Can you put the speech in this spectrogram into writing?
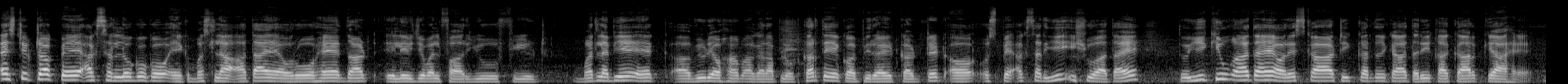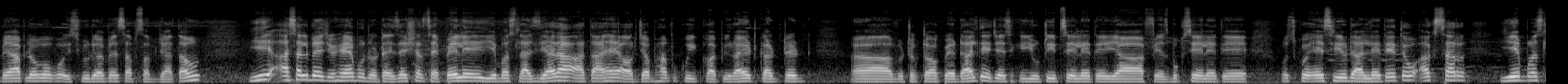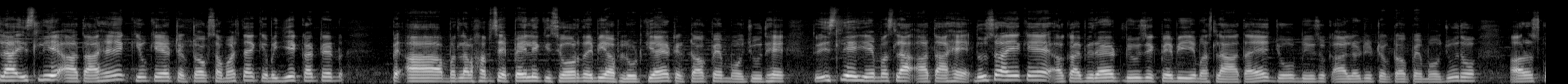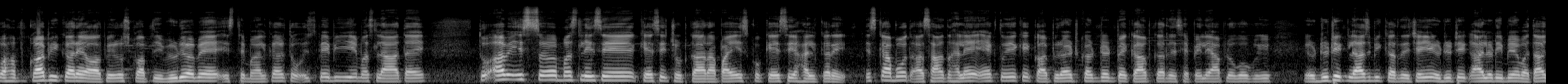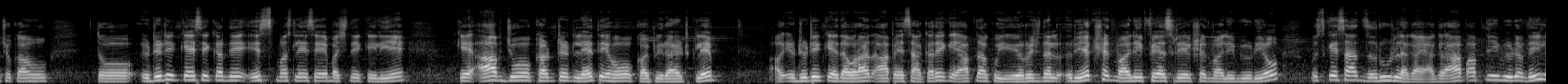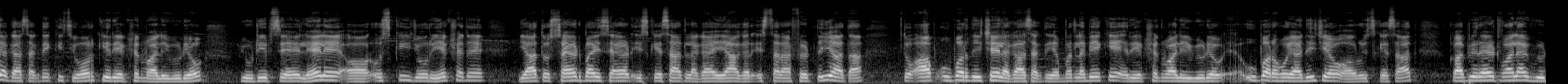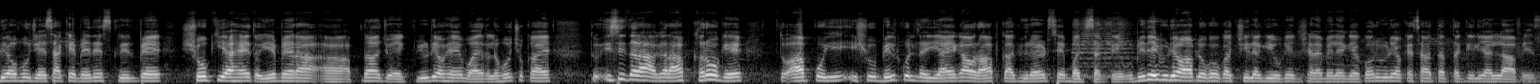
इस टिकटॉक पे अक्सर लोगों को एक मसला आता है और वो है not eligible for you feed मतलब ये एक वीडियो हम अगर अपलोड करते हैं कॉपीराइट कंटेंट और उस पर अक्सर ये इशू आता है तो ये क्यों आता है और इसका ठीक करने का तरीक़ाकार क्या है? मैं आप लोगों को इस वीडियो में सब समझाता हूँ। ये असल में जो है मोनोटाइजेशन से पहले ये मसला ज़्यादा आता है और जब हम कोई कॉपीराइट कंटेंट टिकटॉक पे डालते जैसे कि यूट्यूब से लेते या फेसबुक से लेते उसको ऐसे ही डाल लेते। तो अक्सर ये मसला इसलिए आता है क्योंकि टिकटॉक समझता है कि भाई ये कंटेंट आ, मतलब हमसे पहले किसी और ने भी अपलोड किया है टिकटॉक पे मौजूद है तो इसलिए ये मसला आता है। दूसरा ये कि कॉपीराइट म्यूज़िक पे भी ये मसला आता है जो म्यूज़िक ऑलरेडी टिकटॉक पे मौजूद हो और उसको हम कॉपी करें और फिर उसको अपनी वीडियो में इस्तेमाल करें तो इस पर भी ये मसला आता है। तो अब इस मसले से कैसे छुटकारा पाए, इसको कैसे हल करें, इसका बहुत आसान हल है। एक तो ये कि कॉपीराइट कंटेंट पे काम करने से पहले आप लोगों को एडिटिंग क्लास भी करनी चाहिए। एडिटिंग ऑलरेडी मैं बता चुका हूँ। तो एडिटिंग कैसे करने, इस मसले से बचने के लिए कि आप जो कंटेंट लेते हो कॉपीराइट क्लिप एडिटिंग के दौरान आप ऐसा करें कि अपना कोई ओरिजिनल रिएक्शन वाली फेस रिएक्शन वाली वीडियो उसके साथ ज़रूर लगाएँ। अगर आप अपनी वीडियो नहीं लगा सकते, किसी और की रिएक्शन वाली वीडियो यूट्यूब से ले लें और उसकी जो रिएक्शन है, या तो साइड बाई साइड इसके साथ लगाएँ, या अगर इस तरह फिट नहीं आता तो आप ऊपर नीचे लगा सकते हैं। मतलब ये कि रिएक्शन वाली वीडियो ऊपर हो या नीचे हो और उसके साथ कॉपीराइट वाला वीडियो हो, जैसा कि मैंने स्क्रीन पे शो किया है तो ये मेरा अपना जो एक वीडियो है वायरल हो चुका है। तो इसी तरह अगर आप करोगे तो आपको ये इशू बिल्कुल नहीं आएगा और आप कॉपीराइट से बच सकते हैं। उम्मीद है वीडियो आप लोगों को अच्छी लगी होगी। इंशाल्लाह मिलेंगे एक और वीडियो के साथ। तब तक के लिए अल्लाह हाफिज़।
